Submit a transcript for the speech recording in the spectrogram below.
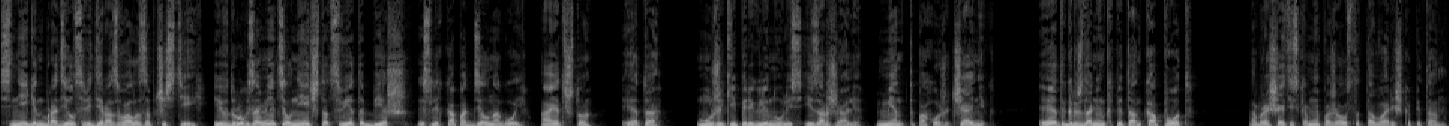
Снегин бродил среди развала запчастей и вдруг заметил нечто цвета беж и слегка поддел ногой. «А это что?» «Это...» Мужики переглянулись и заржали. Мент-то, похоже, чайник. «Это, гражданин капитан, капот!» «Обращайтесь ко мне, пожалуйста, товарищ капитан»,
